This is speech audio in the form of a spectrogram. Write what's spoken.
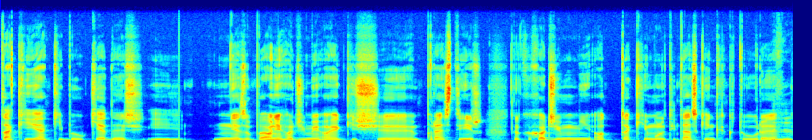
taki, jaki był kiedyś i nie zupełnie chodzi mi o jakiś e, prestiż, tylko chodzi mi o taki multitasking, który Mhm.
